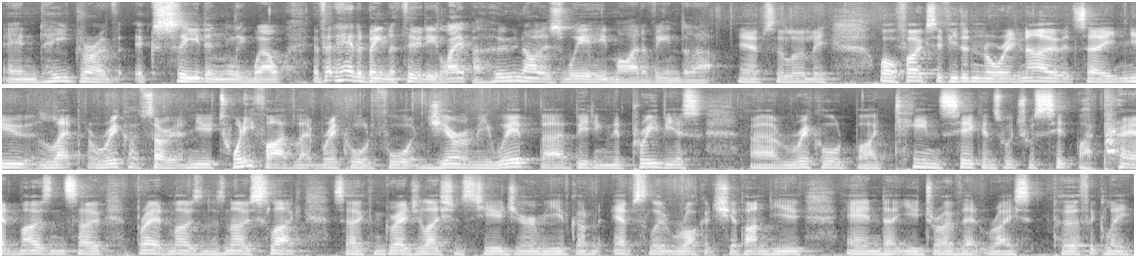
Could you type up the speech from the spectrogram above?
And he drove exceedingly well. If it had been a 30 lapper, who knows where he might have ended up. Yeah, absolutely. Well, folks, if you didn't already know, it's a new lap record, sorry, a new 25 lap record for Jeremy Webb, uh, beating the previous uh, record by 10 seconds, which was set by Brad Mosen. So Brad Mosen is no slug. So congratulations to you, Jeremy. You've got an absolute rocket ship under you, and uh, you drove that race perfectly.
